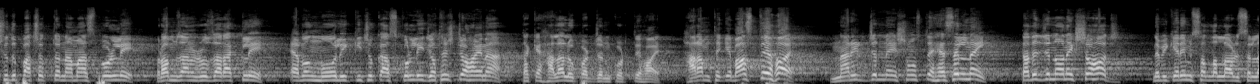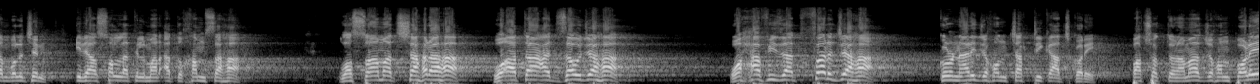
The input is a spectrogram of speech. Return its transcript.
শুধু পাচক্ত নামাজ পড়লে, রমজান রোজা রাখলে এবং মৌলিক কিছু কাজ করলেই যথেষ্ট হয় না, তাকে হালাল উপার্জন করতে হয়। হারাম থেকে বাঁচতে হয়। নারীর জন্য এই সমস্ত হ্যাসেল নাই, তাদের জন্য অনেক সহজ। নবী করিম সাল্লা সাল্লাম বলেছেন, ইদা সাল্লাতিল মার আত খামসাহা ওয়াসামাত শাহরাহা ও আতাআত জাওজাহা ও হাফিজাত ফারজাহা। কোন নারী যখন চারটি কাজ করে, পাঁচক্ত নামাজ যখন পড়ে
